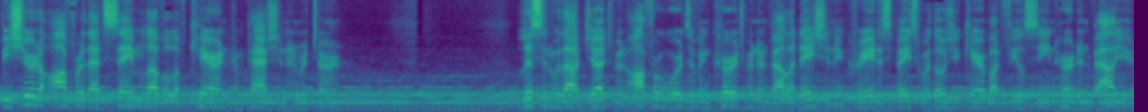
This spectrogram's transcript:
be sure to offer that same level of care and compassion in return. Listen without judgment, offer words of encouragement and validation, and create a space where those you care about feel seen, heard, and valued.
